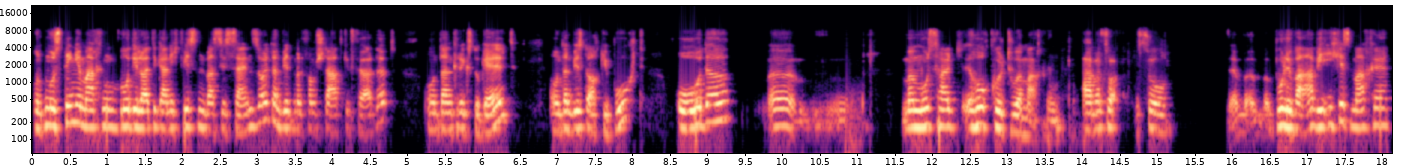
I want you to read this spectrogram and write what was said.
und muss Dinge machen, wo die Leute gar nicht wissen, was es sein soll. Dann wird man vom Staat gefördert und dann kriegst du Geld und dann wirst du auch gebucht. Oder äh, man muss halt Hochkultur machen. Aber so, so Boulevard, wie ich es mache,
